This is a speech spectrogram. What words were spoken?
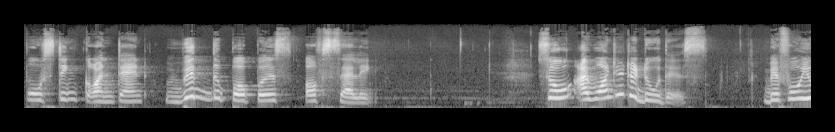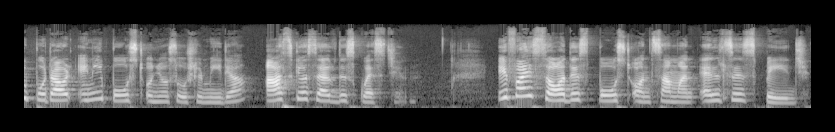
posting content with the purpose of selling. So, I want you to do this. Before you put out any post on your social media, ask yourself this question If I saw this post on someone else's page,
